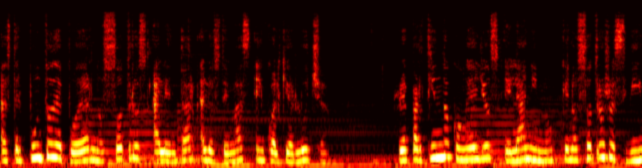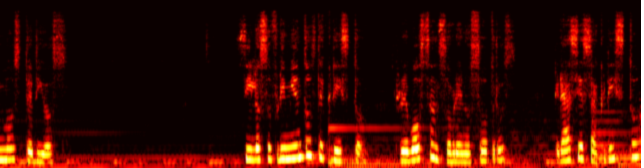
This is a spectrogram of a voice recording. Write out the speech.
hasta el punto de poder nosotros alentar a los demás en cualquier lucha, repartiendo con ellos el ánimo que nosotros recibimos de Dios. Si los sufrimientos de Cristo rebosan sobre nosotros, gracias a Cristo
